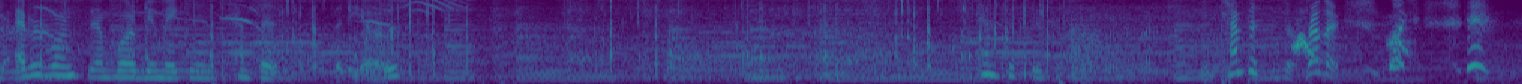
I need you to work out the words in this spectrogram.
yeah, everyone's I'm going to be making Tempest videos. Tempest is her brother. I Tempest is her brother. What?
